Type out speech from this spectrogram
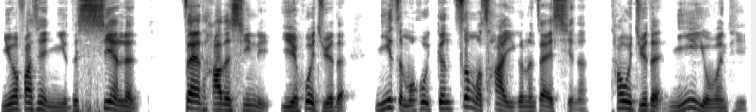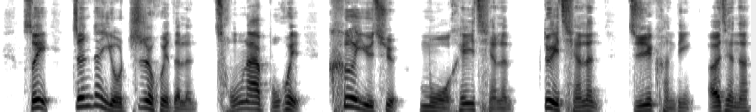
你会发现，你的现任在他的心里也会觉得，你怎么会跟这么差一个人在一起呢？他会觉得你也有问题。所以，真正有智慧的人，从来不会刻意去抹黑前任，对前任给予肯定，而且呢，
